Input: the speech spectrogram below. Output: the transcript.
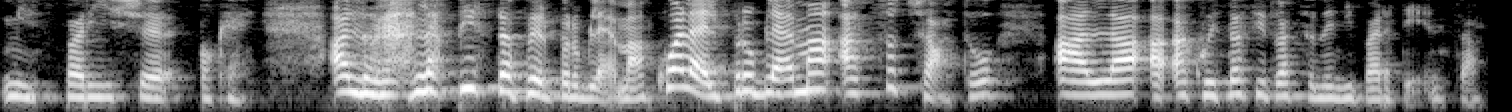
mi, sparisce. Ok, allora la pista per problema. Qual è il problema associato alla, a, a, questa situazione di partenza?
